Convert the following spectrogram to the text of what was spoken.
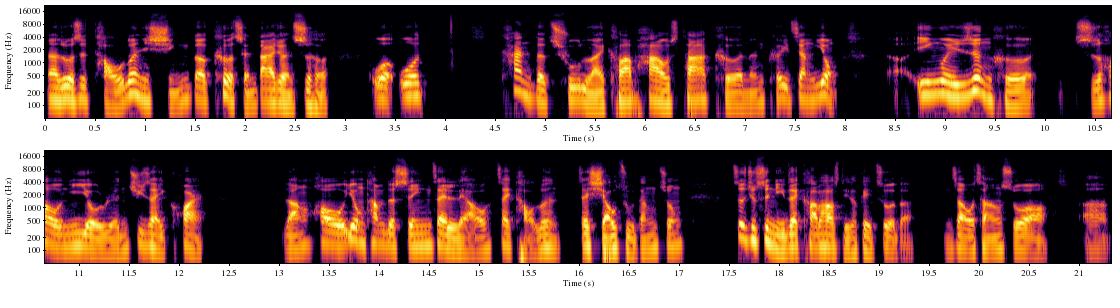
那如果是讨论型的课程，大概就很适合。我我看得出来，Clubhouse 它可能可以这样用，呃，因为任何时候你有人聚在一块。然后用他们的声音在聊，在讨论，在小组当中，这就是你在 Clubhouse 里头可以做的。你知道我常常说哦，呃，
